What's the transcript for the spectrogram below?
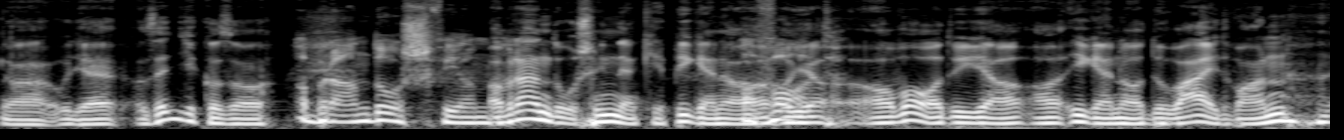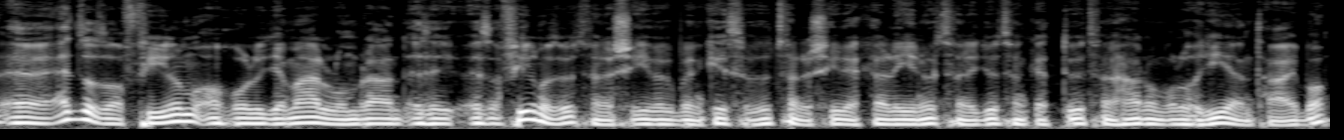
A, ugye az egyik az a... A Brandós film. A Brandós mindenképp, igen. A, a vad. Ugye, a vad, ugye, a, igen, a The Wild One. Ez az a film, ahol ugye Marlon Brand, ez, ez a film az 50-es években készült, 50-es évek elején, 51, 52, 53 valahogy ilyen tájba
